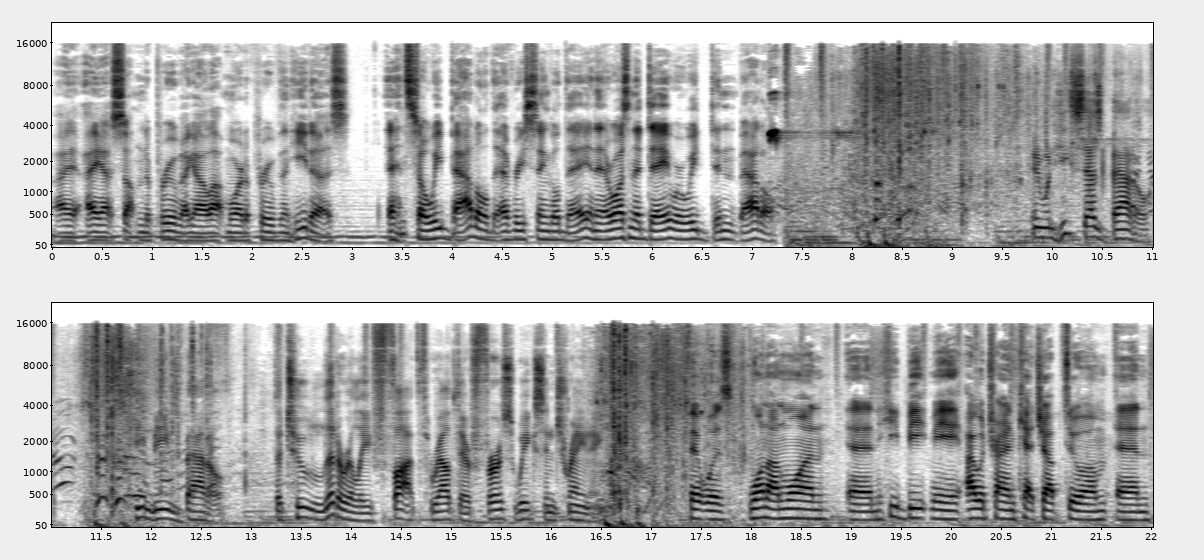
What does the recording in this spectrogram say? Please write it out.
I, I got something to prove. I got a lot more to prove than he does. And so we battled every single day, and there wasn't a day where we didn't battle. And when he says battle, he means battle. The two literally fought throughout their first weeks in training. If it was one on one and he beat me, I would try and catch up to him and,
